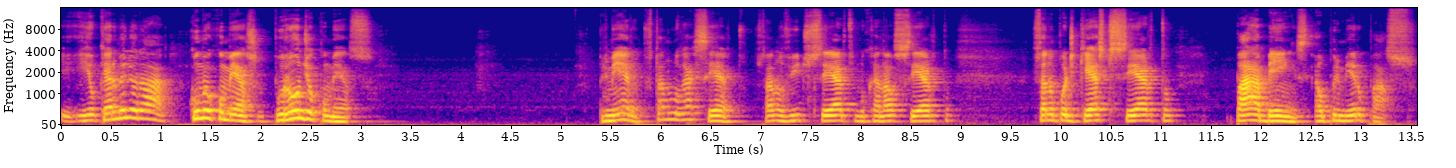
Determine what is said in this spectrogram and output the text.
e, eu quero melhorar. Como eu começo? Por onde eu começo? Primeiro, está no lugar certo, está no vídeo certo, no canal certo, está no podcast certo. Parabéns, é o primeiro passo.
